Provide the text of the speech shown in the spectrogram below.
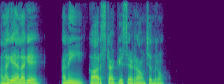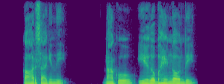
అలాగే అలాగే. అని కారు స్టార్ట్ చేశాడు రామచంద్రం. కారు సాగింది. నాకు ఏదో భయంగా ఉంది.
